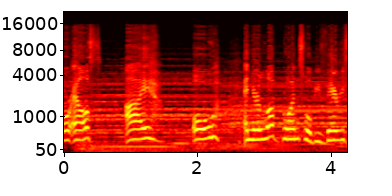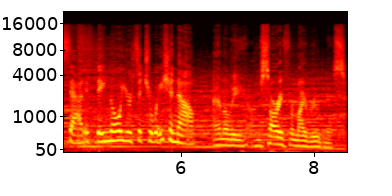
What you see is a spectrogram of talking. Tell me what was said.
or else I... Oh, and your loved ones will be very sad if they know your situation now. Emily, I'm sorry for my rudeness.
